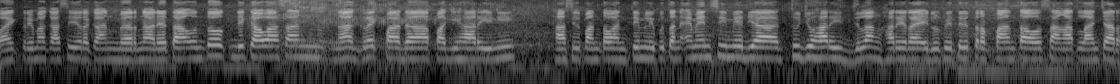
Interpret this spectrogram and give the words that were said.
Baik, terima kasih rekan Bernadetta. Untuk di kawasan Nagrek pada pagi hari ini, hasil pantauan tim liputan MNC Media tujuh hari jelang Hari Raya Idul Fitri terpantau sangat lancar.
